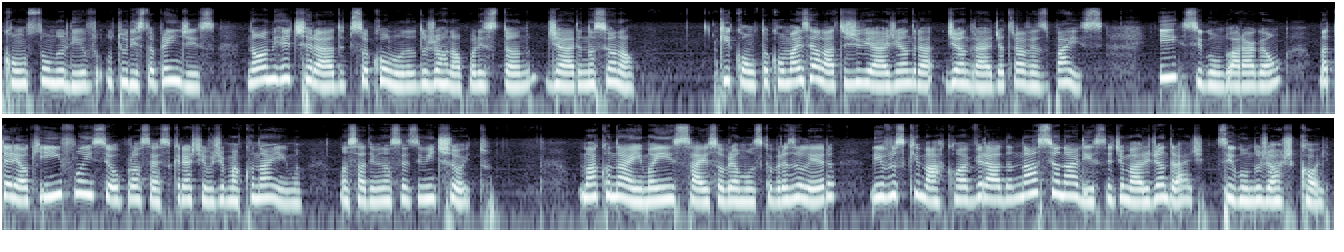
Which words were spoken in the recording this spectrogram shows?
constam do livro O Turista Aprendiz, nome retirado de sua coluna do jornal paulistano Diário Nacional, que conta com mais relatos de viagem de Andrade através do país e, segundo Aragão, material que influenciou o processo criativo de Macunaíma, lançado em 1928. Macunaíma e Ensaio sobre a Música Brasileira, livros que marcam a virada nacionalista de Mário de Andrade, segundo Jorge Colli.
